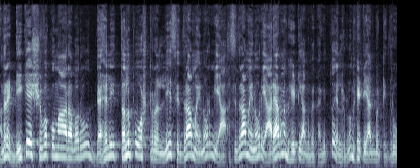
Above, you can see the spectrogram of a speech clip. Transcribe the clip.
ಅಂದರೆ ಡಿ ಕೆ ಶಿವಕುಮಾರ್ ಅವರು ದೆಹಲಿ ತಲುಪುವಷ್ಟರಲ್ಲಿ ಸಿದ್ದರಾಮಯ್ಯನವ್ರನ್ನ ಯಾ ಸಿದ್ದರಾಮಯ್ಯನವ್ರು ಯಾರ್ಯಾರನ್ನ ಭೇಟಿ ಆಗಬೇಕಾಗಿತ್ತು ಎಲ್ಲರನ್ನೂ ಭೇಟಿಯಾಗಿಬಿಟ್ಟಿದ್ರು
